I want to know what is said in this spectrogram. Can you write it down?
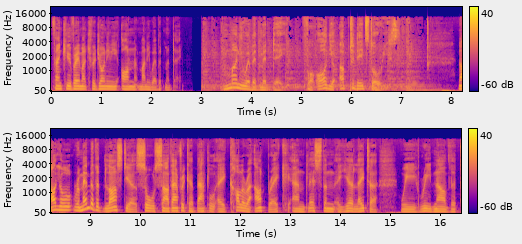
thank you very much for joining me on MoneyWeb at midday. MoneyWeb at midday for all your up-to-date stories. Now, you'll remember that last year saw South Africa battle a cholera outbreak, and less than a year later, we read now that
